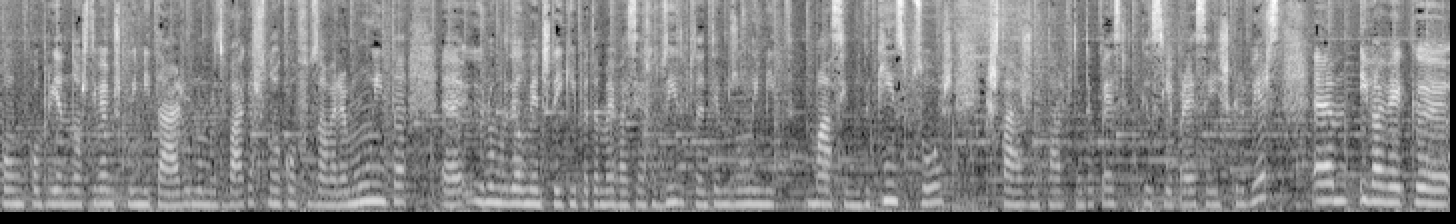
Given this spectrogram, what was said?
como compreendo, nós tivemos que limitar o número de vagas, senão a confusão era muita e o número de elementos da equipa também vai ser reduzido, portanto, temos um limite máximo de 15 pessoas que está a juntar, portanto, eu peço-lhe que se apresse a inscrever-se e vai ver que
